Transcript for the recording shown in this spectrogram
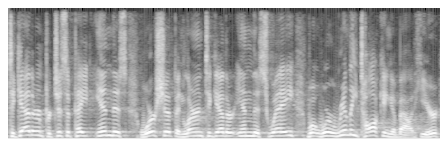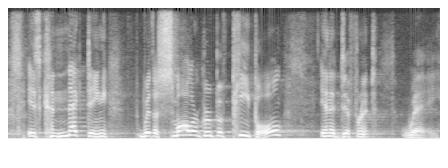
together and participate in this worship and learn together in this way, what we're really talking about here is connecting with a smaller group of people in a different way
